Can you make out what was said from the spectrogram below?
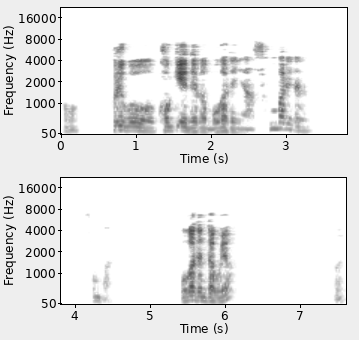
어, 그리고 거기에 내가 뭐가 되냐, 손발이 되는 손발. 뭐가 된다고요? 어,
